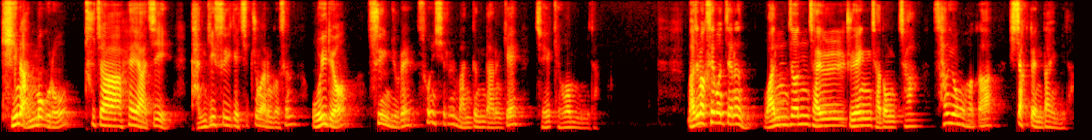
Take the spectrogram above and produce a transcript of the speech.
긴 안목으로 투자해야지 단기 수익에 집중하는 것은 오히려 수익률에 손실을 만든다는 게 제 경험입니다. 마지막 세 번째는 완전 자율주행 자동차 상용화가 시작된다입니다.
